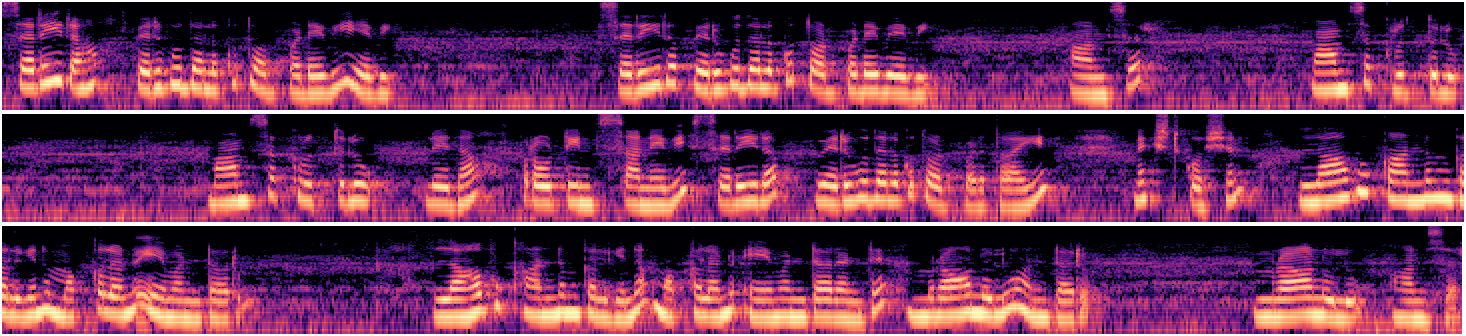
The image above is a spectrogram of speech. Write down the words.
శరీర పెరుగుదలకు తోడ్పడేవి ఏవి? శరీర పెరుగుదలకు తోడ్పడేవేవి? ఆన్సర్ మాంసకృత్తులు. మాంసకృత్తులు లేదా ప్రోటీన్స్ అనేవి శరీర పెరుగుదలకు తోడ్పడతాయి. నెక్స్ట్ క్వశ్చన్. లావు కాండం కలిగిన మొక్కలను ఏమంటారు? లావు కాండం కలిగిన మొక్కలను ఏమంటారంటే మ్రానులు అంటారు. మ్రానులు answer.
